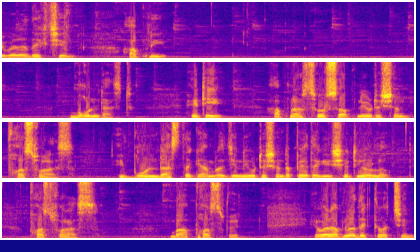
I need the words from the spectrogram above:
এবারে দেখছেন আপনি বোন ডাস্ট। এটি আপনার সোর্স অফ নিউট্রিশন ফসফরাস। এই বোন ডাস্ট থেকে আমরা যে নিউট্রিশনটা পেয়ে থাকি সেটি হলো ফসফরাস বা ফসফেট। এবার আপনারা দেখতে পাচ্ছেন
